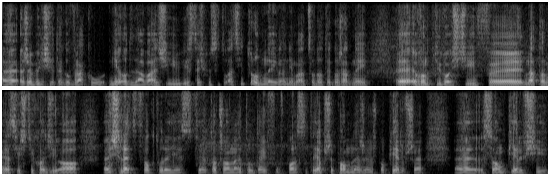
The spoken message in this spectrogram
e, żeby dzisiaj tego wraku nie oddawać i jesteśmy w sytuacji trudnej, no nie ma co do tego żadnej e, wątpliwości. W, natomiast jeśli chodzi o e, śledztwo, które jest toczone tutaj w, Polsce, to ja przypomnę, że już po pierwsze e, są pierwsi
